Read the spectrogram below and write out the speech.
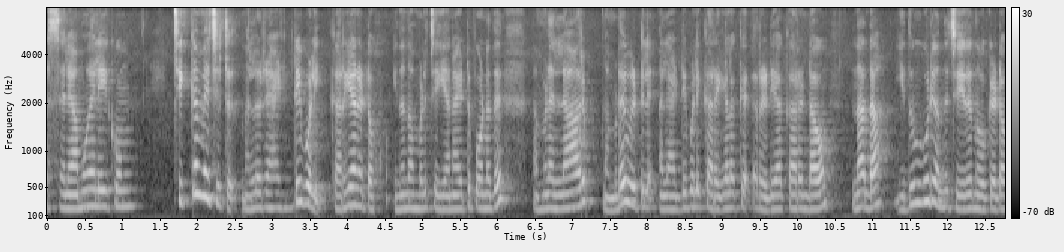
അസ്സലാമു അലൈക്കും ചിക്കൻ വെച്ചിട്ട് നല്ലൊരു അടിപൊളി കറിയാണ് കേട്ടോ ഇന്ന് നമ്മൾ ചെയ്യാനായിട്ട് പോണത്. നമ്മളെല്ലാവരും നമ്മുടെ വീട്ടിൽ നല്ല അടിപൊളി കറികളൊക്കെ റെഡിയാക്കാറുണ്ടാവും. എന്നാൽ അതാ ഇതും കൂടി ഒന്ന് ചെയ്ത് നോക്കേട്ടോ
